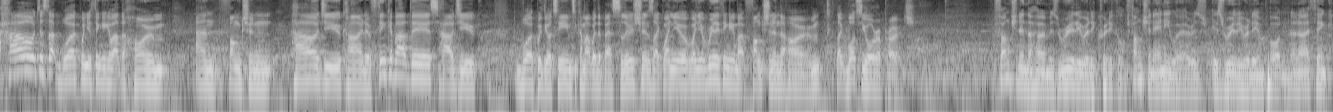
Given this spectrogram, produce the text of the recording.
how does that work when you're thinking about the home and function? How do you kind of think about this? How do you work with your team to come up with the best solutions? Like when you're when you're really thinking about function in the home, like what's your approach? function in the home is really, really critical. Function anywhere is, is really, really important. And I think,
